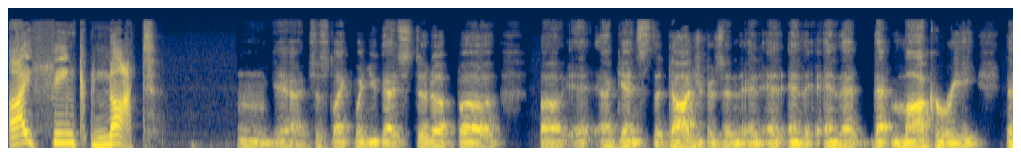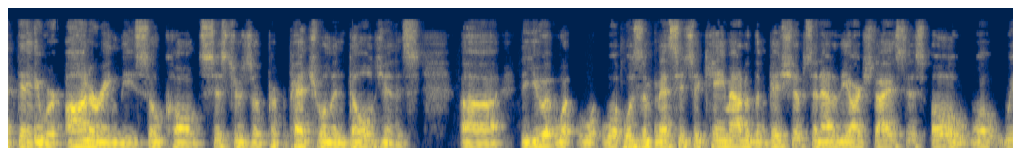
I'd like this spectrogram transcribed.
I think not. Mm, yeah, just like when you guys stood up uh, uh, against the Dodgers and and and and that that mockery that they were honoring these so-called sisters of perpetual indulgence Uh, the U. What, what was the message that came out of the bishops and out of the archdiocese? Oh, well, we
